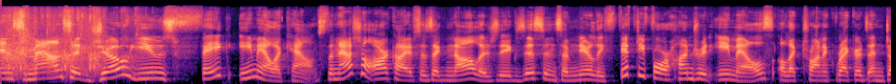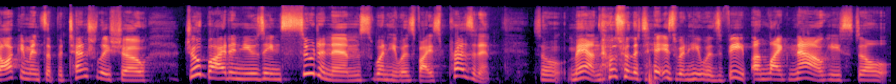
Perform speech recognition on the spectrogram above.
Evidence mounts that Joe used fake email accounts. The National Archives has acknowledged the existence of nearly 5,400 emails, electronic records, and documents that potentially show Joe Biden using pseudonyms when he was vice president. So, man, those were the days when he was Veep. Unlike now, he still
